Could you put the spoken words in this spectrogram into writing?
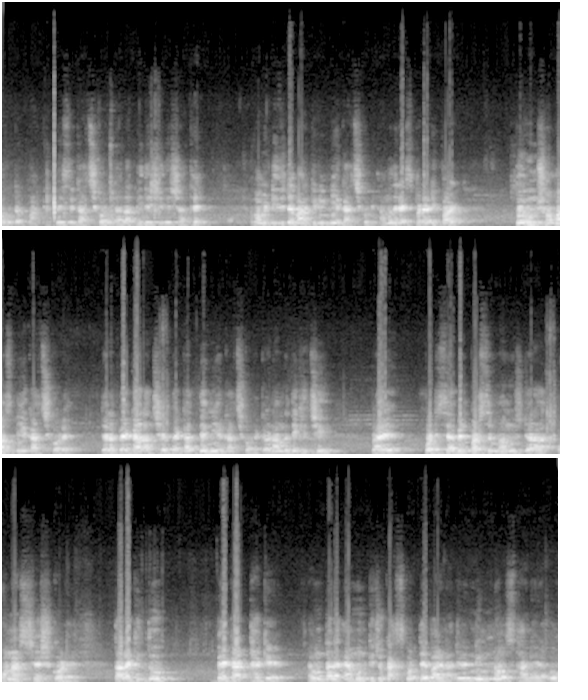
আউট অফ মার্কেট প্লেসে কাজ করে তারা, বিদেশিদের সাথে। এবং আমি ডিজিটাল মার্কেটিং নিয়ে কাজ করি। আমাদের এক্সপার্টারি পার্ট তরুণ সমাজ নিয়ে কাজ করে, যারা বেকার আছে, বেকারদের নিয়ে কাজ করে। কারণ আমরা দেখেছি, প্রায় ফর্টি সেভেন পার্সেন্ট মানুষ যারা অনার্স শেষ করে, তারা কিন্তু বেকার থাকে। এবং তারা এমন কিছু কাজ করতে পারে না যেটা নিম্ন স্থানের এবং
